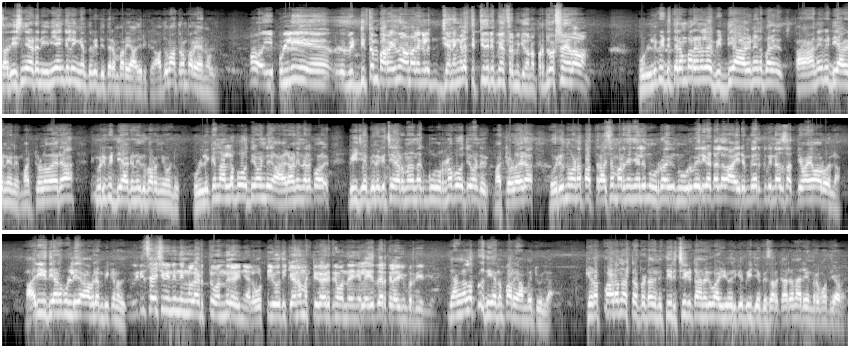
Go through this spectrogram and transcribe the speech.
സതീഷ് ചേട്ടൻ ഇനിയെങ്കിലും ഇങ്ങനത്തെ വിഡിത്തരം പറയാതിരിക്കും അത് മാത്രം പറയാനുള്ളൂ. ഈ പുള്ളി വിഡിത്തം പറയുന്നതാണോ? അല്ലെങ്കിൽ ജനങ്ങളെ തെറ്റിദ്ധരിപ്പിക്കാൻ ശ്രമിക്കുകയാണ് പ്രതിപക്ഷ നേതാവാണ്? പുള്ളി വിഡിത്തരം വിഡ്ഢി ആകണെന്ന് പറയും താനെ വിഡ്ഢി ആകണേന്ന് മറ്റുള്ളവരെ ഇവിടെ വിഡ്ഢി ആകണേ ഇത് പറഞ്ഞുകൊണ്ട്. പുള്ളിക്ക് നല്ല ബോധ്യമുണ്ട്. ആരാണ് ഇന്നലെ ബി ജെ പിയിലേക്ക് ചേർന്നതെന്ന് പൂർണ ബോധ്യമുണ്ട്. മറ്റുള്ളവരെ ഒരു നോണ പത്രാശം പറഞ്ഞു കഴിഞ്ഞാൽ നൂറ് നൂറ് പേര് കേട്ടാൽ ആയിരം പേർക്ക് പിന്നെ സത്യമായി മാറുമല്ല. ആ രീതിയാണ് പുള്ളി അവലംബിക്കുന്നത് വി ഡി സതീശൻ നിങ്ങൾ അടുത്ത് വന്നു കഴിഞ്ഞാൽ വോട്ട് ചോദിക്കാനോ മറ്റു കാര്യത്തിന് വന്നു കഴിഞ്ഞാൽ ഏത് തരത്തിലായിരിക്കും പ്രതികരിക്കുക? ഞങ്ങളെ പ്രതികരണം പറയാൻ പറ്റില്ല കിടപ്പാടം നഷ്ടപ്പെട്ടവന് തിരിച്ചു കിട്ടാൻ ഒരു വഴി ഒരുക്കി ബി ജെ പി സർക്കാർ നരേന്ദ്രമോദിയാണ്.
